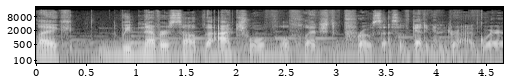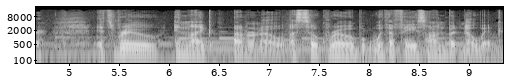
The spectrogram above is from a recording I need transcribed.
Like, we never saw the actual full-fledged process of getting in drag where it's Ru in like I don't know a silk robe with a face on but no wig.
